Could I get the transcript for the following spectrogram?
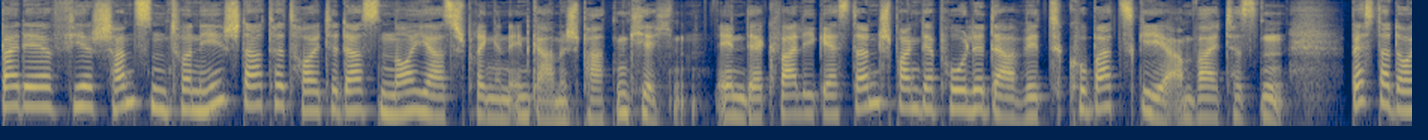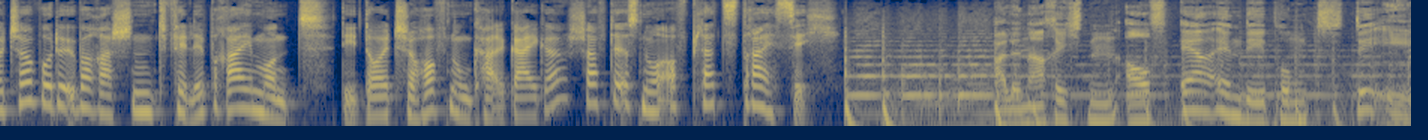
Bei der Vier-Schanzentournee startet heute das Neujahrsspringen in Garmisch-Partenkirchen. In der Quali gestern sprang der Pole David Kubacki am weitesten. Bester Deutscher wurde überraschend Philipp Raimund. Die deutsche Hoffnung Karl Geiger schaffte es nur auf Platz 30. Alle Nachrichten auf rnd.de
